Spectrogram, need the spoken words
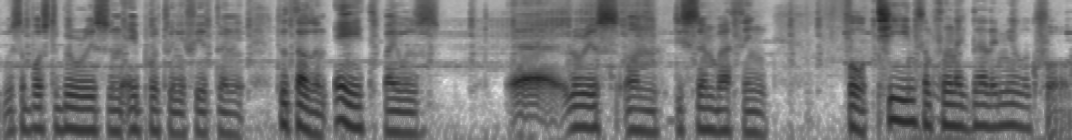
It was supposed to be released on April 25th, 20, 2008, but it was uh, released on December, I think, 14, something like that. Let me look for.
